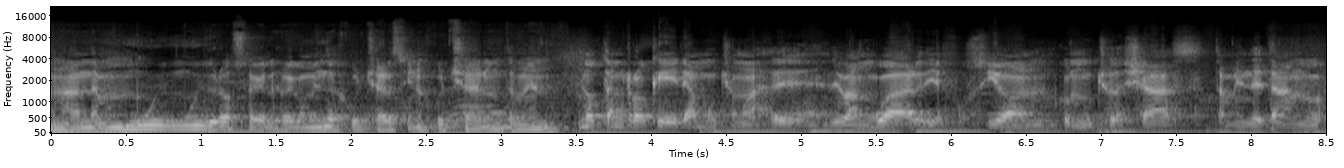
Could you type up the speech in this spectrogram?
Una banda muy, muy grosa que les recomiendo escuchar si no escucharon también. No tan rockera, mucho más de, vanguardia, fusión, con mucho de jazz, también de tango.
